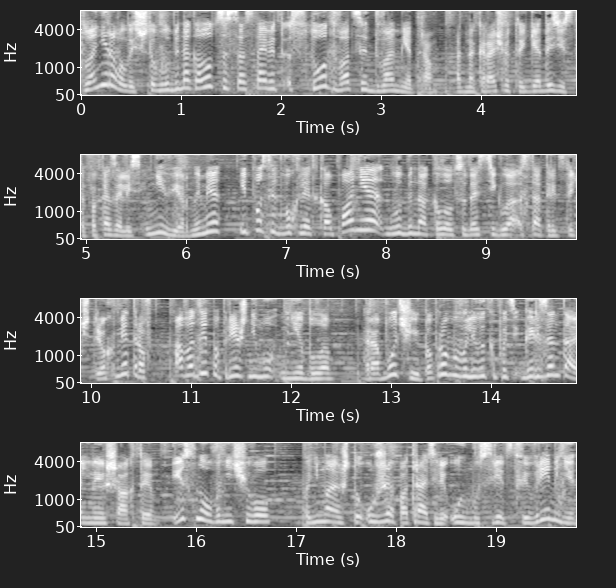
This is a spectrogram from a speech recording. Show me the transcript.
Планировалось, что глубина колодца составит 122 метра. Однако расчеты геодезистов оказались неверными, и после двух лет копания глубина колодца достигла 134 метров, а воды по-прежнему не было. Рабочие попробовали выкопать горизонтальные шахты, и снова ничего. Понимая, что уже потратили уйму средств и времени,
